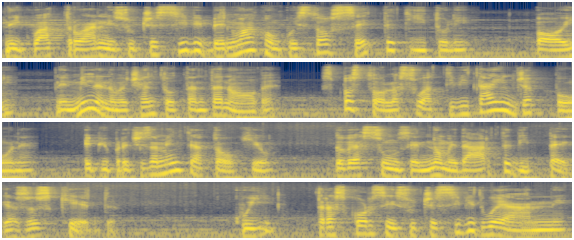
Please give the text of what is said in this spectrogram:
Nei quattro anni successivi Benoit conquistò sette titoli. Poi, nel 1989, spostò la sua attività in Giappone e più precisamente a Tokyo, dove assunse il nome d'arte di Pegasus Kid. Qui trascorse i successivi due anni,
